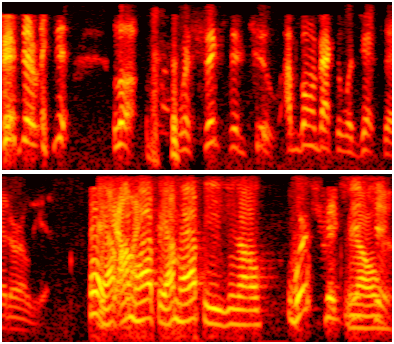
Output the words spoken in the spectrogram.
look, we're six and two. I'm going back to what Jet said earlier. Hey, I'm like. happy. I'm happy. You know, We're six and know. two.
